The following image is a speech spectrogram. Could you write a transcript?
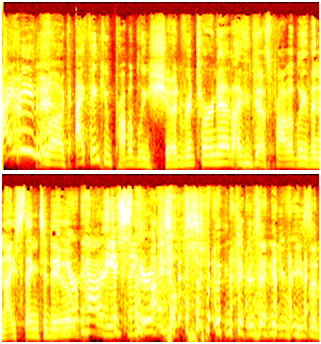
I mean, look, I think you probably should return it. I think that's probably the nice thing to do. In your The past experience. I don't think there's any reason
